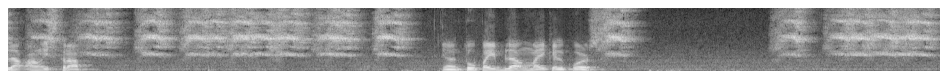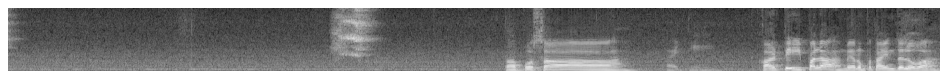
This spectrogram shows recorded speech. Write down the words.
Black ang strap. Yan, 2.5 lang Michael Kors. Tapos sa Party. Cartier pala, meron pa tayong dalawa.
